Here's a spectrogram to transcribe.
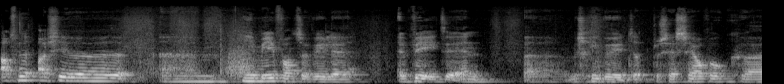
Als, we, als je uh, hier meer van zou willen weten en uh, misschien wil je dat proces zelf ook uh,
